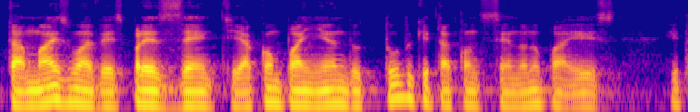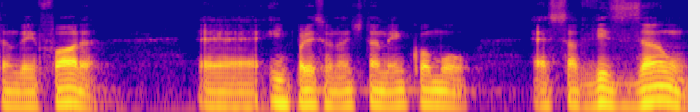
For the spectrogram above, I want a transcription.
está mais uma vez presente, acompanhando tudo que está acontecendo no país e também fora, é impressionante também como essa visão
